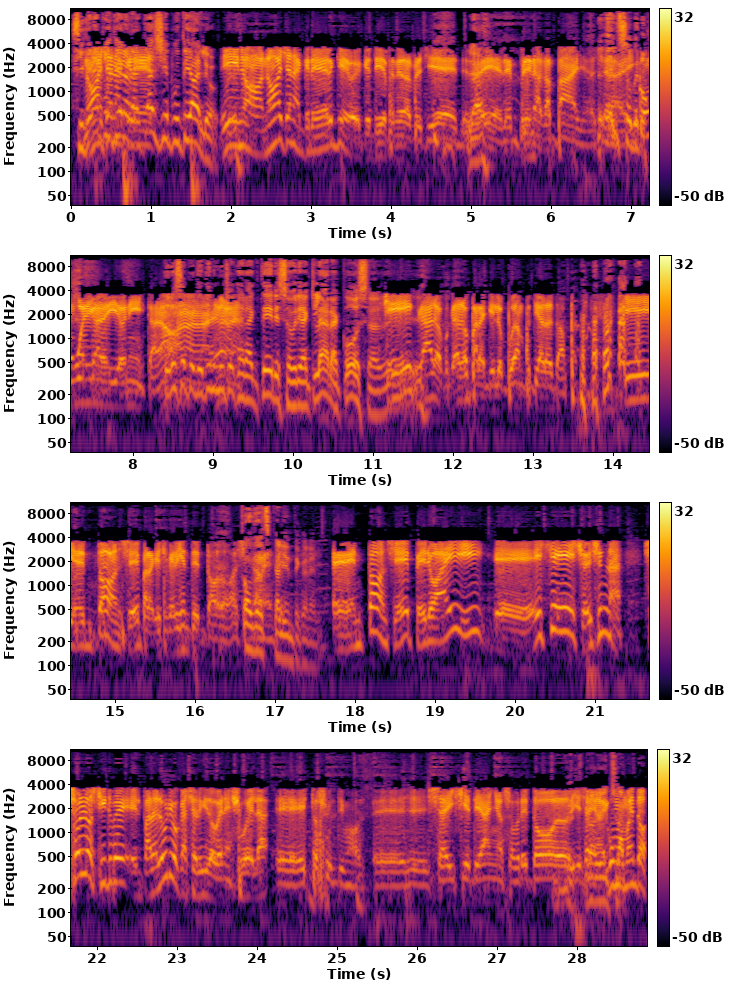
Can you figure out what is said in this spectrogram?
si no vayan a putear a la creer. calle, putealo. Y no, no vayan a creer que, que estoy defendiendo al presidente, bien, en plena campaña, o sea, Él sobre- con huelga de guionista, ¿no? Pero eso porque Ah, tiene ah. muchos caracteres, sobreaclara cosas. Sí, Eh, claro, claro, para que lo puedan putear de todas partes. y entonces, para que se calienten todo, Todo básicamente. es caliente con él. Eh, Entonces, pero ahí eh, es eso, es una... Solo sirve, el, para lo único que ha servido Venezuela eh, estos últimos 6, 7 años sobre todo, Sí, 10 lo ha años. En algún momento,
